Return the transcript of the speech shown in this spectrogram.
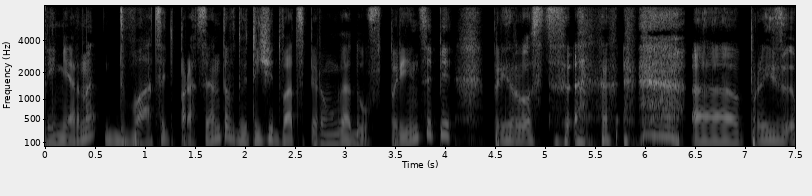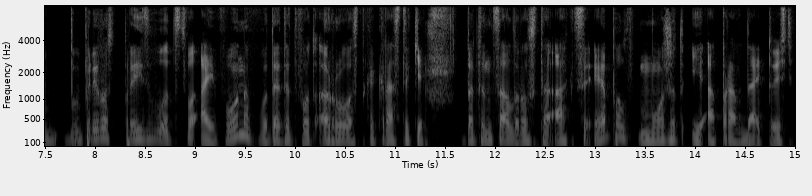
примерно 20% в 2021 году. В принципе, прирост, э, прирост производства айфонов, вот этот вот рост, как раз-таки потенциал роста акций Apple может и оправдать. То есть,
